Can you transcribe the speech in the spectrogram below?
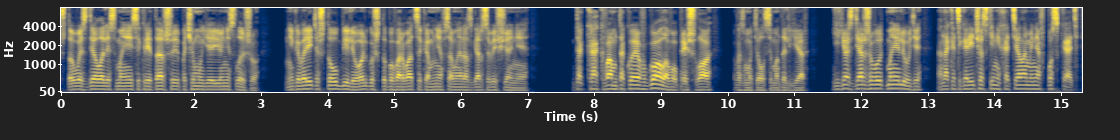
«Что вы сделали с моей секретаршей и почему я ее не слышу?» Не говорите, что убили Ольгу, чтобы ворваться ко мне в самый разгар совещания». «Да как вам такое в голову пришло?» — возмутился модельер. «Ее сдерживают мои люди. Она категорически не хотела меня впускать.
